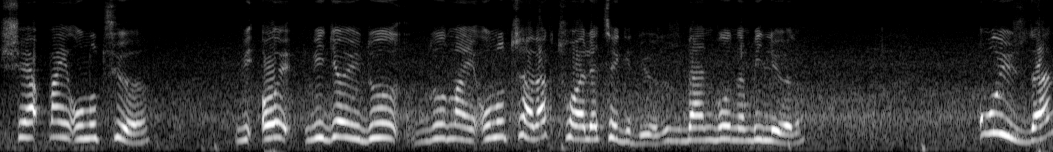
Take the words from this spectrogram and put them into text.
şey yapmayı unutuyor. Vi- o videoyu du- durmayı unutarak tuvalete gidiyoruz. Ben bunu biliyorum. O yüzden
